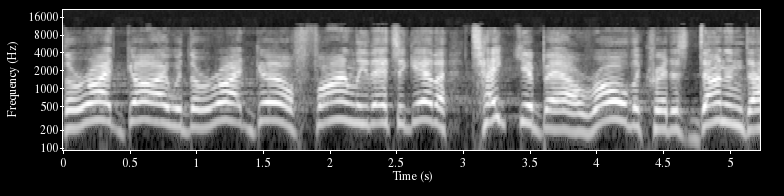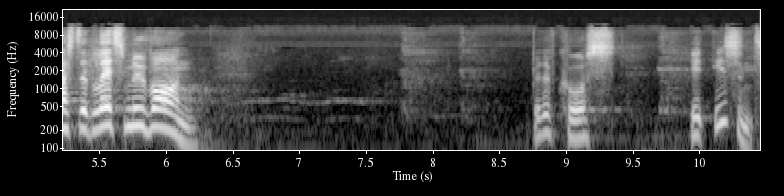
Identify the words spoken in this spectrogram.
The right guy with the right girl, finally they're together. Take your bow, roll the credits, done and dusted, let's move on. But of course, it isn't.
